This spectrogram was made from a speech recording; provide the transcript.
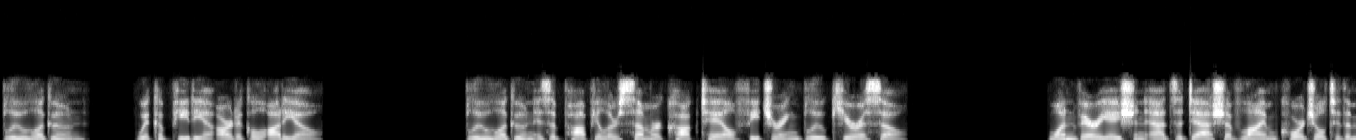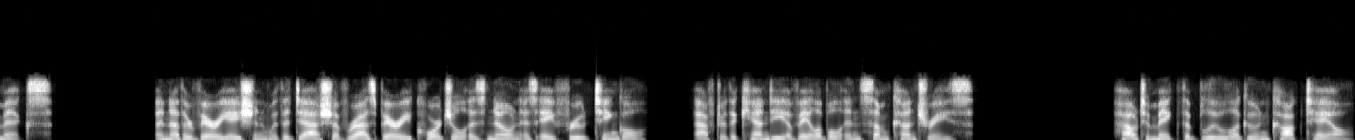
Blue Lagoon, Wikipedia article audio Blue Lagoon is a popular summer cocktail featuring blue curacao. One variation adds a dash of lime cordial to the mix. Another variation with a dash of raspberry cordial is known as a fruit tingle, after the candy available in some countries. How to make the Blue Lagoon cocktail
